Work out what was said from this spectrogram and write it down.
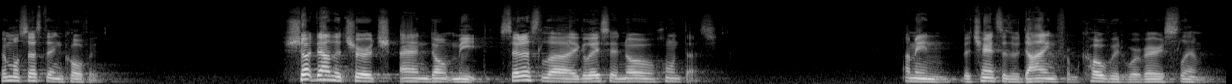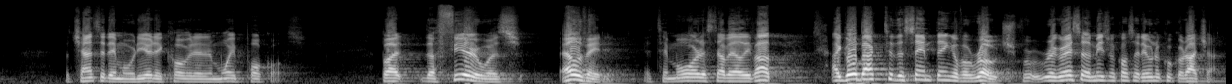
Vemos esto en COVID. Shut down the church and don't meet. Ceres la iglesia no juntas. I mean, the chances of dying from COVID were very slim. The chances de morir de COVID eran muy pocos. But the fear was elevated. El temor estaba elevado. I go back to the same thing of a roach. Regresa la misma cosa de una cucaracha.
